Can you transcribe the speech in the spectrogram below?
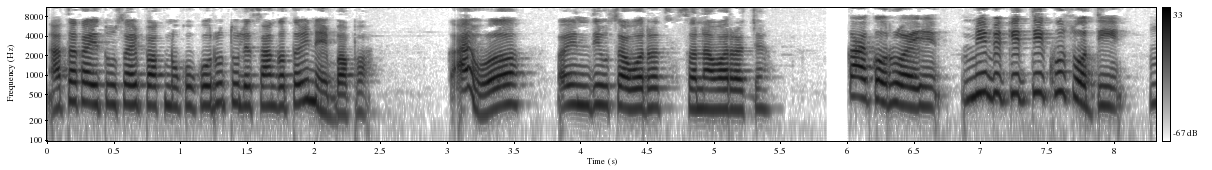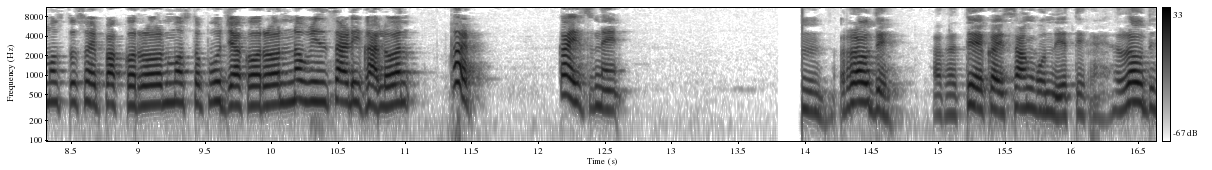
आता काही तू स्वयंपाक नको करू तुला सांगतही नाही बापा. काय व ऐन दिवसावरच सणावाराच्या. काय करू आई? मी बी किती खुश होती. मस्त स्वयंपाक करण मस्त पूजा करण नवीन साडी घालून. काहीच नाही. राहू दे. आता ते काही सांगून येते काय. राहू दे.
